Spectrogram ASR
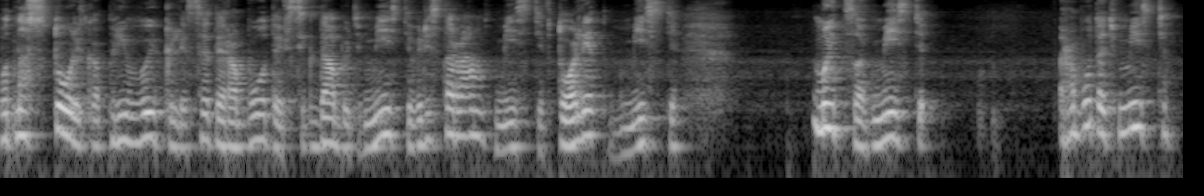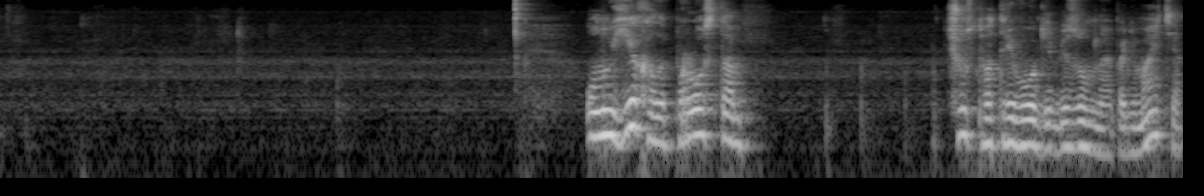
Вот настолько привыкли с этой работой всегда быть вместе, в ресторан вместе, в туалет вместе, мыться вместе, работать вместе – Он уехал и просто чувство тревоги безумное, понимаете?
